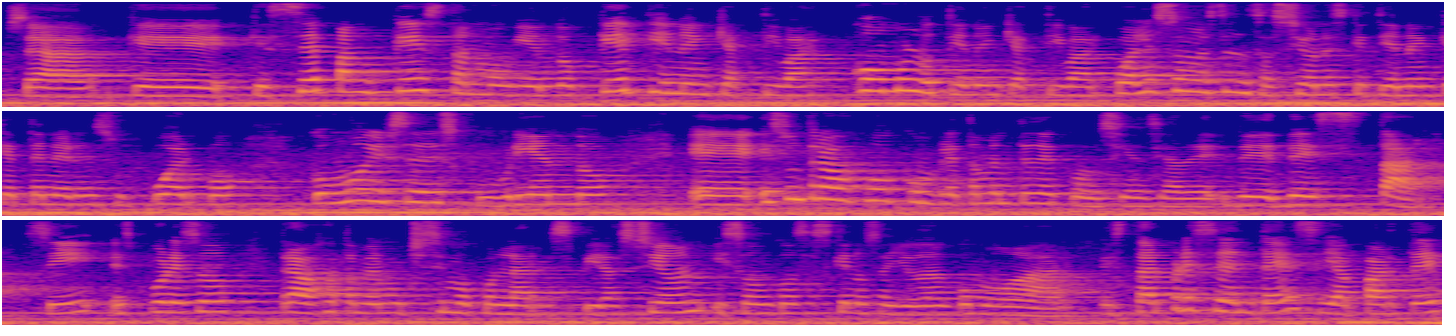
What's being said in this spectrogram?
O sea, que, que, sepan qué están moviendo, qué tienen que activar, cómo lo tienen que activar, cuáles son las sensaciones que tienen que tener en su cuerpo, cómo irse descubriendo. Eh, es un trabajo completamente de conciencia, de, de, de, estar, ¿sí? Es por eso trabajo también muchísimo con la respiración y son cosas que nos ayudan como a estar presentes y aparte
